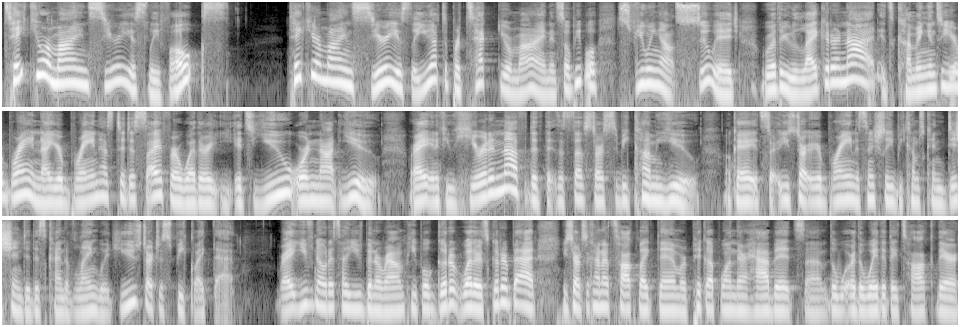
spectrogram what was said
Take your mind seriously, folks take your mind seriously. You have to protect your mind. And so people spewing out sewage, whether you like it or not, it's coming into your brain. Now your brain has to decipher whether it's you or not you, right? And if you hear it enough, that the stuff starts to become you. Okay. It's, you start, your brain essentially becomes conditioned to this kind of language. You start to speak like that right? You've noticed how you've been around people, good or whether it's good or bad. You start to kind of talk like them or pick up on their habits, um, the or the way that they talk, their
